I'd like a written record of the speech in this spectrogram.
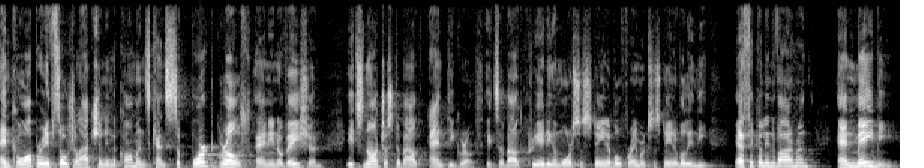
and cooperative social action in the commons can support growth and innovation. It's not just about anti-growth. It's about creating a more sustainable framework, sustainable in the ethical environment, and maybe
